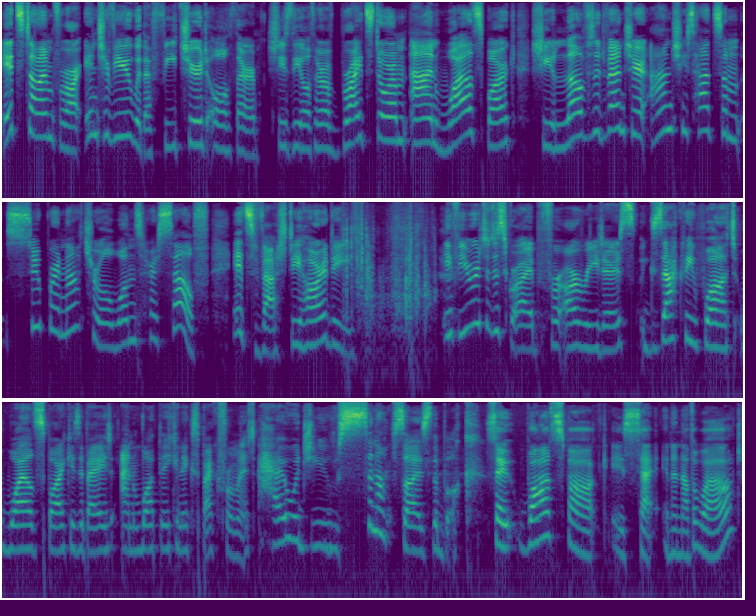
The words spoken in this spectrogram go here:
It's time for our interview with a featured author. She's the author of Brightstorm and Wild Spark. She loves adventure and she's had some supernatural ones herself. It's Vashti Hardy. If you were to describe for our readers exactly what Wild Spark is about and what they can expect from it, how would you synopsize the book? So, Wild Spark is set in another world,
